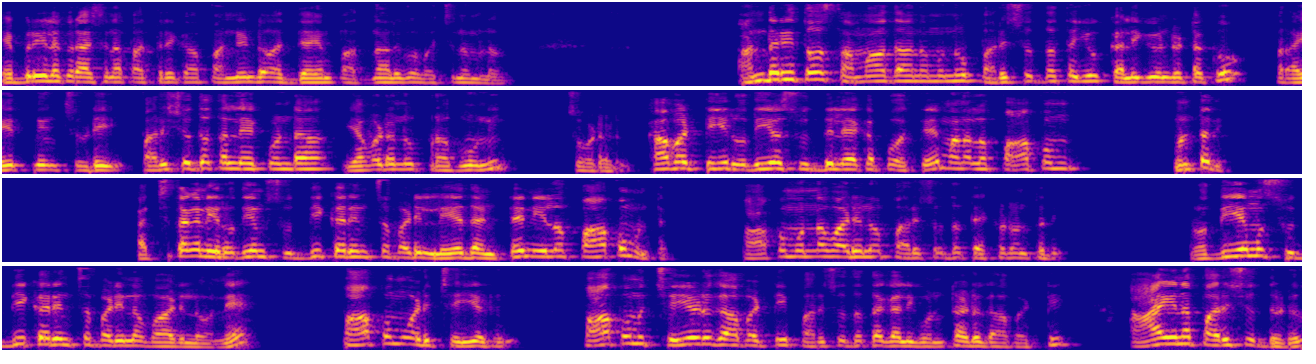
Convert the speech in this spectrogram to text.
ఎబ్రిలకు రాసిన పత్రిక పన్నెండో అధ్యాయం పద్నాలుగో వచనంలో అందరితో సమాధానమును పరిశుద్ధతయు కలిగి ఉండటకు ప్రయత్నించుడి. పరిశుద్ధత లేకుండా ఎవడను ప్రభువుని చూడడు. కాబట్టి హృదయ శుద్ధి లేకపోతే మనలో పాపం ఉంటది. ఖచ్చితంగా నీ హృదయం శుద్ధీకరించబడి లేదంటే నీలో పాపం ఉంటుంది. పాపం ఉన్న వాడిలో పరిశుద్ధత ఎక్కడుంటది? హృదయం శుద్ధీకరించబడిన వాడిలోనే పాపం వాడు చెయ్యడు. పాపము చేయడు కాబట్టి పరిశుద్ధత కలిగి ఉంటాడు కాబట్టి ఆయన పరిశుద్ధుడు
